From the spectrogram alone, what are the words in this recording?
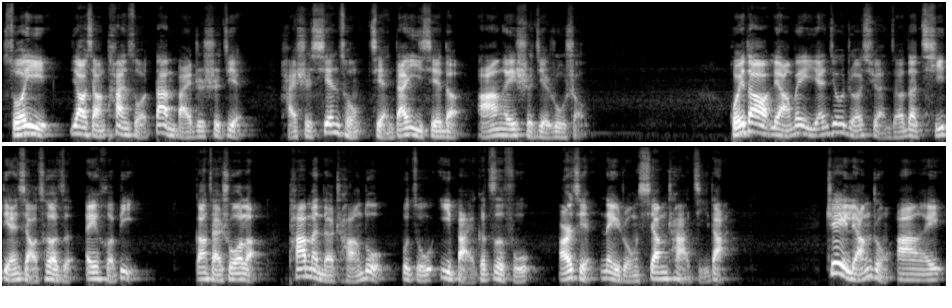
所以，要想探索蛋白质世界，还是先从简单一些的 RNA 世界入手。回到两位研究者选择的起点小册子 A 和 B，刚才说了，它们的长度不足一百个字符，而且内容相差极大。这两种 RNA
